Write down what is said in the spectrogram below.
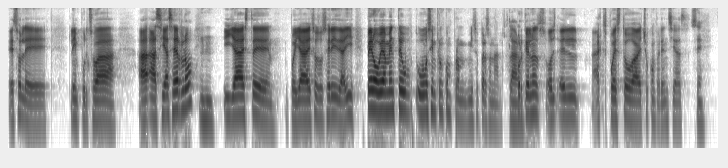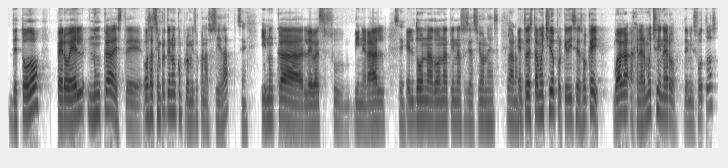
eso le, le impulsó a, a así hacerlo, Ujú, y ya este, pues ya hizo su serie de ahí. Pero obviamente hu- hubo siempre un compromiso personal, Claro. porque él, nos, él ha expuesto, ha hecho conferencias, Sí, de todo, pero él nunca, este, o sea, siempre tiene un compromiso con la sociedad sí, y nunca le ves su dineral. sí. Él dona, dona, tiene asociaciones. claro. Entonces está muy chido porque dices, ok, voy a, a generar mucho dinero de mis fotos,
